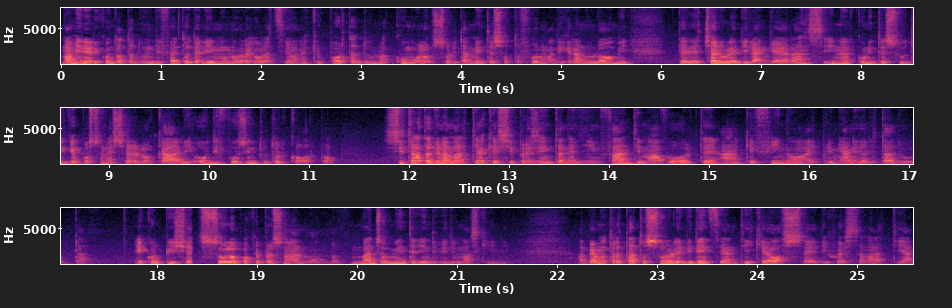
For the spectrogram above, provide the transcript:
ma viene ricondotto ad un difetto dell'immunoregolazione che porta ad un accumulo, solitamente sotto forma di granulomi, delle cellule di Langerhans in alcuni tessuti che possono essere locali o diffusi in tutto il corpo. Si tratta di una malattia che si presenta negli infanti ma a volte anche fino ai primi anni dell'età adulta e colpisce solo poche persone al mondo, maggiormente gli individui maschili. Abbiamo trattato solo le evidenze antiche ossee di questa malattia,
